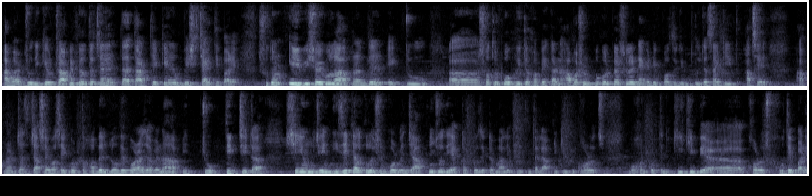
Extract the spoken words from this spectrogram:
আবার যদি কেউ ট্রাপে ফেলতে চায়, তা- তার থেকেও বেশি চাইতে পারে। সুতরাং এই বিষয়গুলো আপনাদের একটু সতর্ক হইতে হবে। কারণ আবাসন প্রকল্পে আসলে নেগেটিভ পজিটিভ দুইটা সাইডই আছে। আপনার জাস্ট যাচাই বাছাই করতে হবে, লোভে পড়া যাবে না। আপনি যৌক্তিক যেটা, সেই অনুযায়ী নিজে ক্যালকুলেশন করবেন যে আপনি যদি একটা প্রজেক্টের মালিক হইতেন, তাহলে আপনি কী কী খরচ বহন করতেন কি কি খরচ হতে পারে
